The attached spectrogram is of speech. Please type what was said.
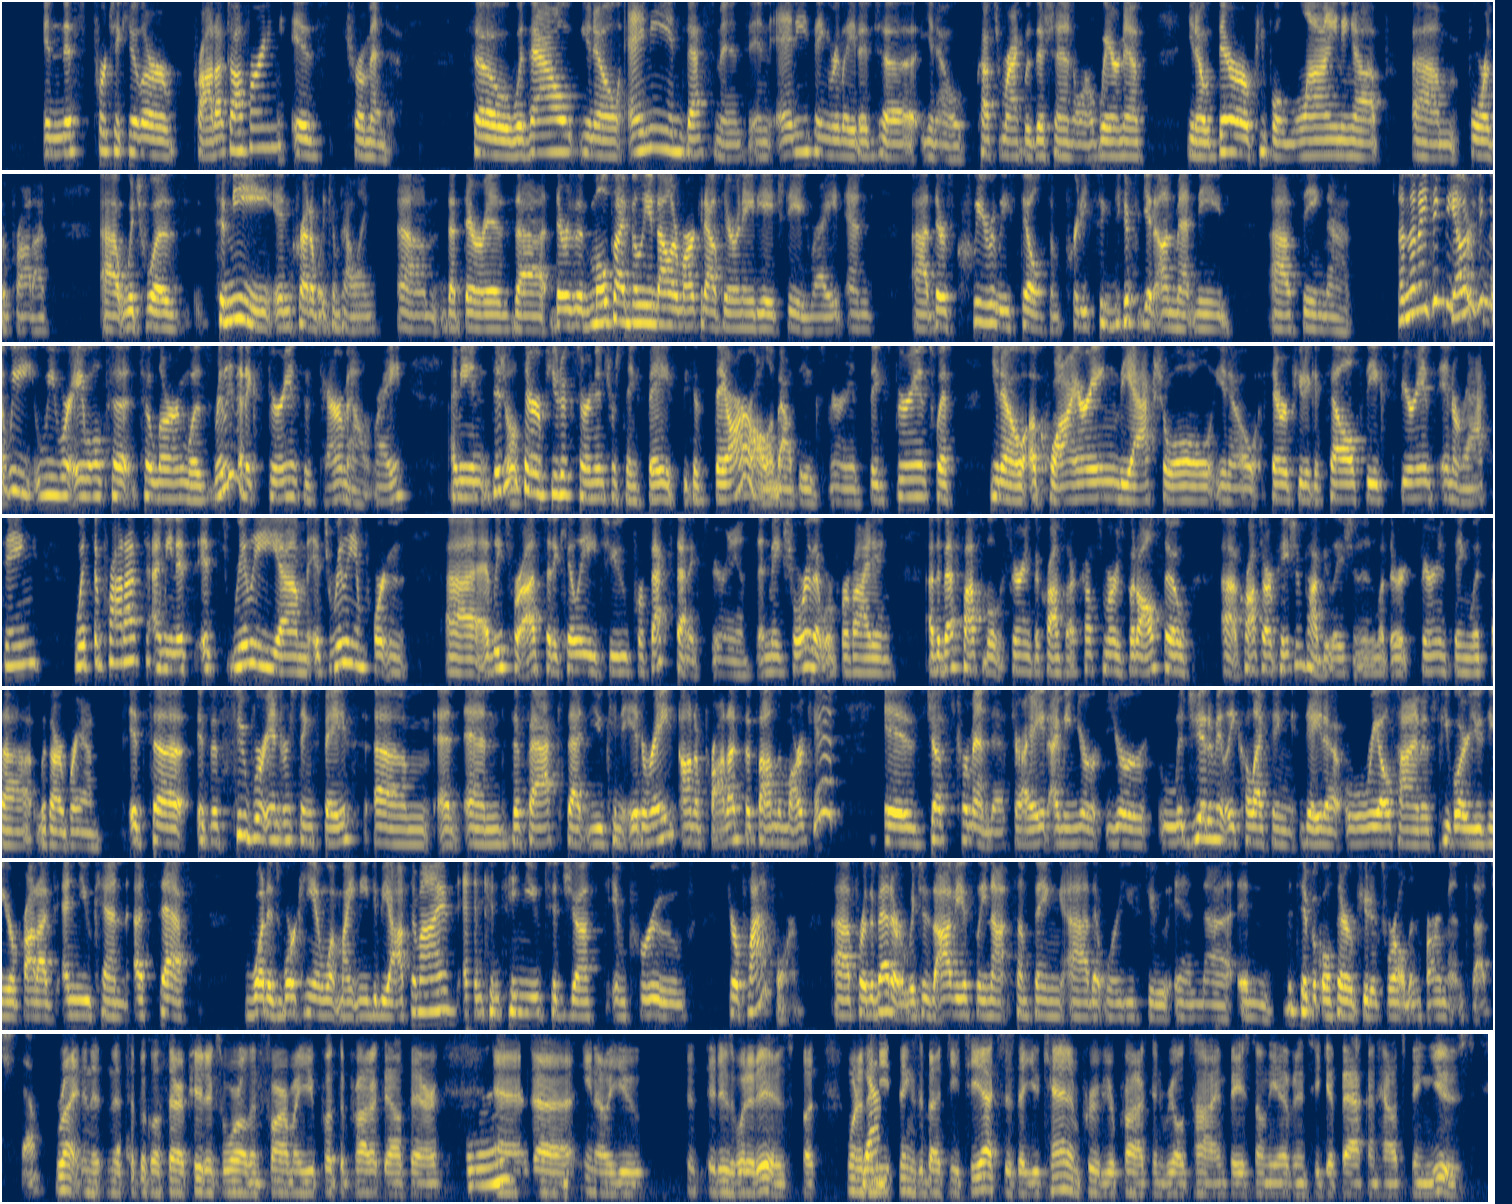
in this particular product offering is tremendous. So without, you know, any investment in anything related to, you know, customer acquisition or awareness, you know, there are people lining up um, for the product, uh, which was to me incredibly compelling. Um, that there is uh, there's a multi-billion-dollar market out there in ADHD, right? And uh, there's clearly still some pretty significant unmet need uh, seeing that. And then I think the other thing that we we were able to to learn was really that experience is paramount, right? I mean, digital therapeutics are an interesting space because they are all about the experience, the experience with, you know, acquiring the actual, you know, therapeutic itself, the experience interacting with the product. I mean, it's it's really um, it's really important, uh, at least for us at Akili, to perfect that experience and make sure that we're providing uh, the best possible experience across our customers, but also uh, across our patient population and what they're experiencing with uh, with our brand it's a it's a super interesting space um, and and the fact that you can iterate on a product that's on the market is just tremendous right? I mean you're you're legitimately collecting data real time as people are using your product and you can assess what is working and what might need to be optimized and continue to just improve your platform uh, for the better, which is obviously not something uh, that we're used to in uh, in the typical therapeutics world in pharma and such. So right, in the, in the typical therapeutics world in pharma, you put the product out there, mm-hmm. and uh, you know you it, it is what it is. But one of yeah. the neat things about DTX is that you can improve your product in real time based on the evidence you get back on how it's being used.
